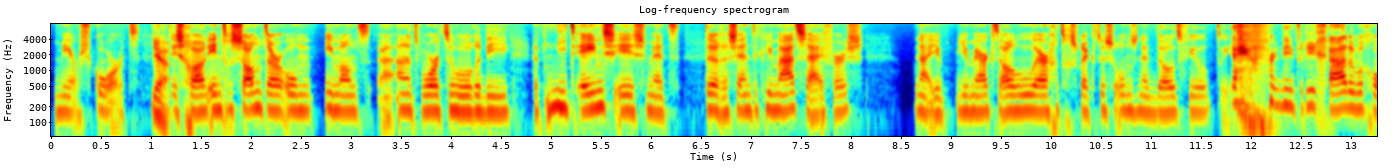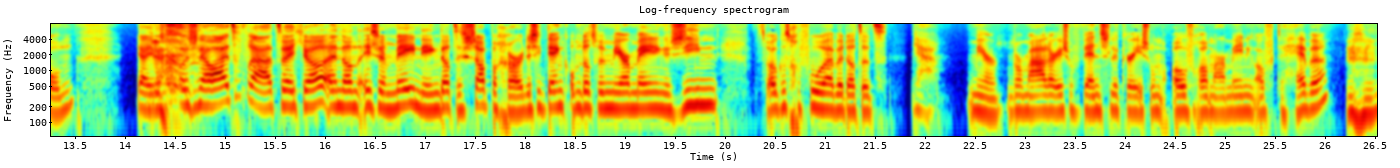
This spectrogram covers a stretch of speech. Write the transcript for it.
meer scoort. Ja. Het is gewoon interessanter om iemand a- aan het woord te horen die het niet eens is met de recente klimaatcijfers. Nou, je, je merkte al hoe erg het gesprek tussen ons net doodviel toen jij over die drie graden begon. Ja, je wordt gewoon snel uitgepraat, weet je wel. En dan is er mening, dat is sappiger. Dus ik denk omdat we meer meningen zien, dat we ook het gevoel hebben dat het ja, meer normaler is of wenselijker is om overal maar een mening over te hebben. Mhm.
